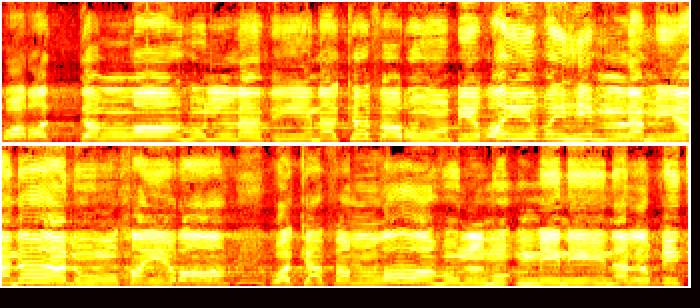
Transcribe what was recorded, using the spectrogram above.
ورد الله الذين كفروا بغيظهم لم ينالوا خيرا وكفى الله المؤمنين القتال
